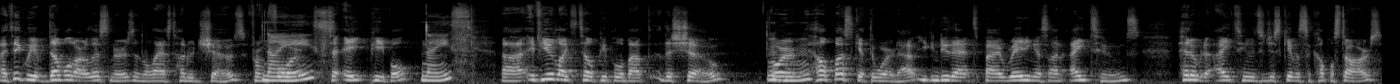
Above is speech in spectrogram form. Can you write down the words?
I think we have doubled our listeners in the last 100 shows from Nice. four to eight people. nice. Uh, if you'd like to tell people about the show or Mm-hmm. help us get the word out, you can do that by rating us on iTunes. Head over to iTunes and just give us a couple stars.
